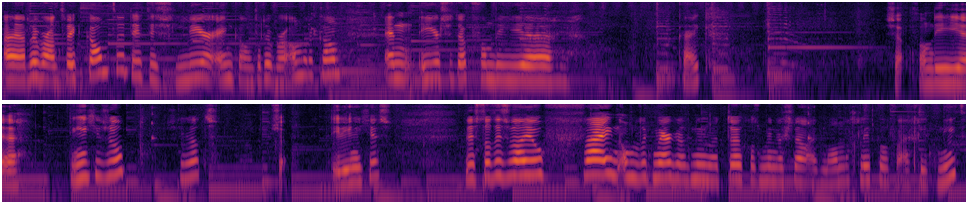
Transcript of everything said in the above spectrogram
Eh, rubber aan twee kanten. Dit is leer één kant, rubber andere kant. En hier zit ook van die, eh, kijk, zo, van die dingetjes op. Zie je dat? Zo, die dingetjes. Dus dat is wel heel fijn, omdat ik merk dat ik nu mijn teugels minder snel uit mijn handen glippen, of eigenlijk niet.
